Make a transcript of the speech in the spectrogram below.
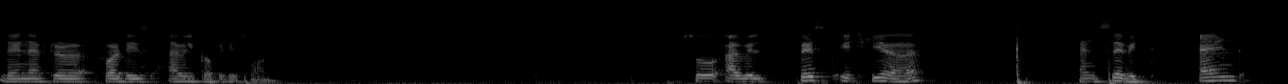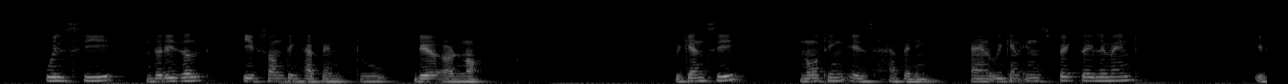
Then after for this I will copy this one. So I will paste it here and save it. And we'll see the result if something happened to there or not. We can see nothing is happening and we can inspect the element if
